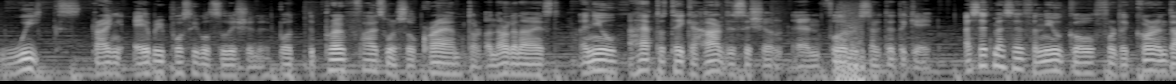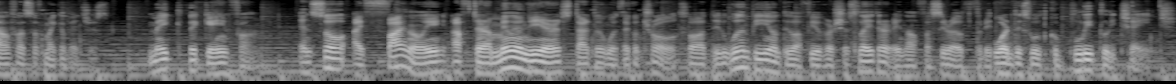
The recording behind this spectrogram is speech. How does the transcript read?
weeks trying every possible solution, but the profiles were so cramped or unorganized, I knew I had to take a hard decision and fully restarted the game. I set myself a new goal for the current alphas of Mike Adventures. Make the game fun. And so I finally, after a million years, started with the controls, but it wouldn't be until a few versions later in Alpha 03 where this would completely change.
